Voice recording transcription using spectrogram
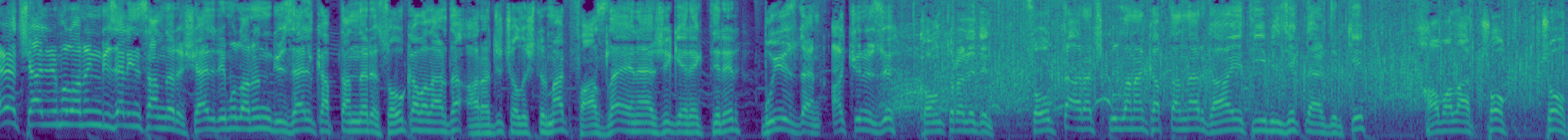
Evet Shell Rimula'nın güzel insanları, Shell Rimula'nın güzel kaptanları. Soğuk havalarda aracı çalıştırmak fazla enerji gerektirir. Bu yüzden akünüzü kontrol edin. Soğukta araç kullanan kaptanlar gayet iyi bileceklerdir ki havalar çok çok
